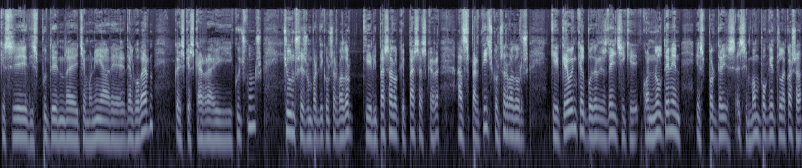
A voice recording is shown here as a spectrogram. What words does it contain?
que se disputen l'hegemonia de, del govern, que és que Esquerra i Junts. Junts és un partit conservador que li passa el que passa Esquerra, als partits conservadors que creuen que el poder és d'ells i que quan no el tenen es se'n va un poquet la cosa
